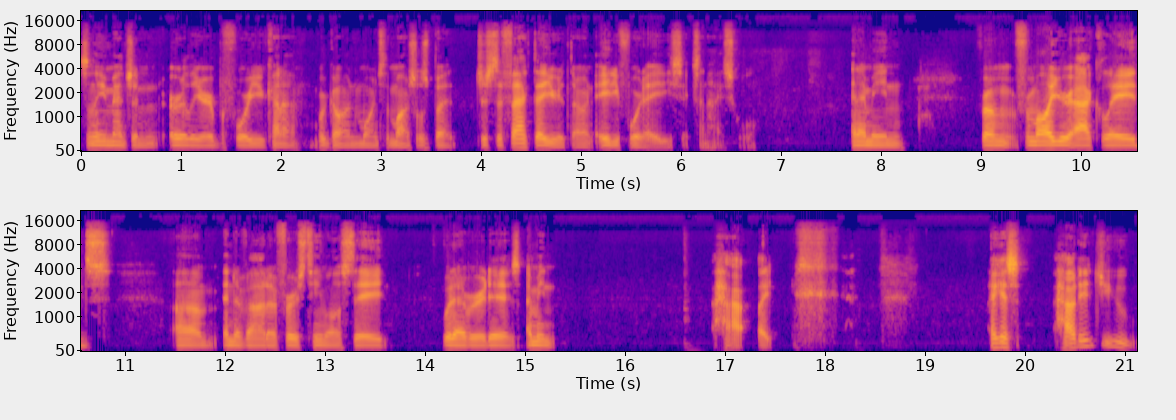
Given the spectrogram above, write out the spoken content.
something you mentioned earlier before you kind of were going more into the marshals, but just the fact that you're throwing 84 to 86 in high school. And I mean, from from all your accolades um, in Nevada, first team All State, whatever it is, I mean, how like, I guess how did you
